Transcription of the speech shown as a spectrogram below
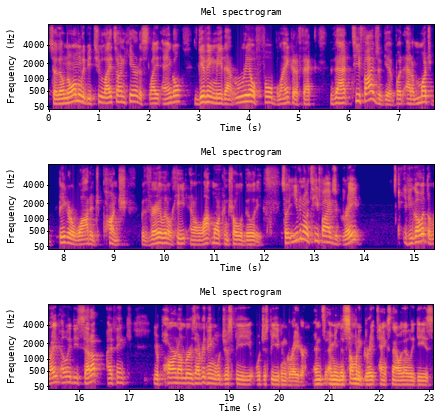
So there'll normally be two lights on here at a slight angle, giving me that real full blanket effect that T5s would give, but at a much bigger wattage punch with very little heat and a lot more controllability. So even though T5s are great, if you go with the right LED setup, I think your par numbers, everything will just be will just be even greater. And I mean, there's so many great tanks now with LEDs.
